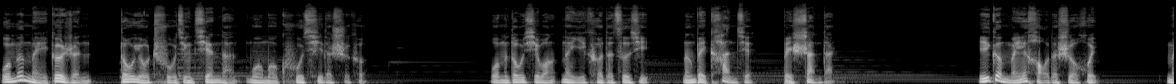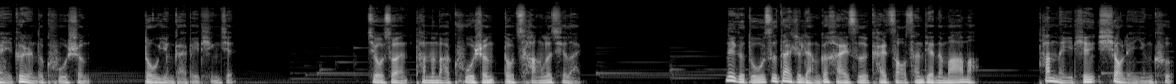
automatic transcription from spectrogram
我们每个人都有处境艰难、默默哭泣的时刻。我们都希望那一刻的自己能被看见、被善待。一个美好的社会，每个人的哭声都应该被听见。就算他们把哭声都藏了起来。那个独自带着两个孩子开早餐店的妈妈，她每天笑脸迎客，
